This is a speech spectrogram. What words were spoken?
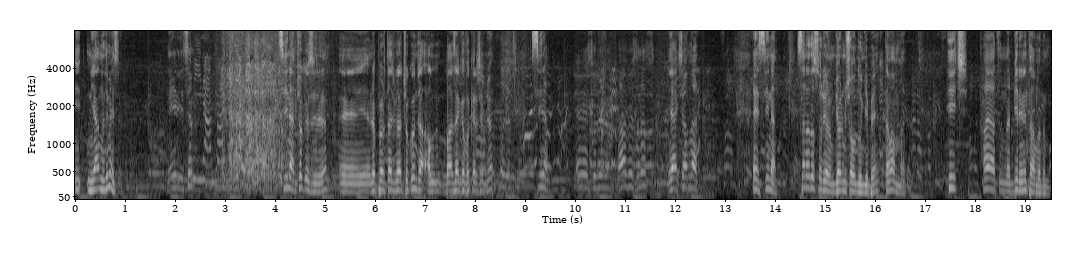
İ- İ- Nihan'dı değil mi isim? Neydi isim? Sinem. Sinem çok özür dilerim. Ee, röportaj biraz çok olunca al- bazen kafa karışabiliyor. Sinem. Evet soruyorum. Ne yapıyorsunuz? İyi akşamlar. Evet Sinem. Sana da soruyorum görmüş olduğun gibi. Tamam mı? Hiç hayatında birini tavladın mı?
